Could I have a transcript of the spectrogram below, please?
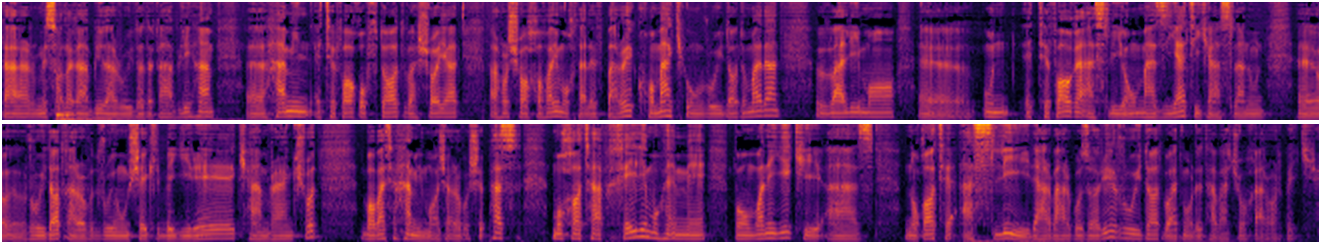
در مثال قبلی در رویداد قبلی هم همین اتفاق افتاد و شاید به شاخه های مختلف برای کمک به اون رویداد اومدن ولی ما اون اتفاق اصلی یا اون مزیتی که اصلا اون رویداد قرار بود روی اون شکل بگیره کمرنگ شد بابت همین ماجرا باشه. پس مخاطب خیلی مهمه به عنوان یکی از نقاط اصلی در برگزاری رویداد باید مورد توجه قرار بگیره.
